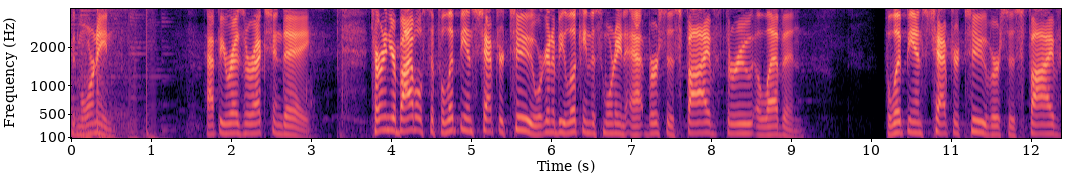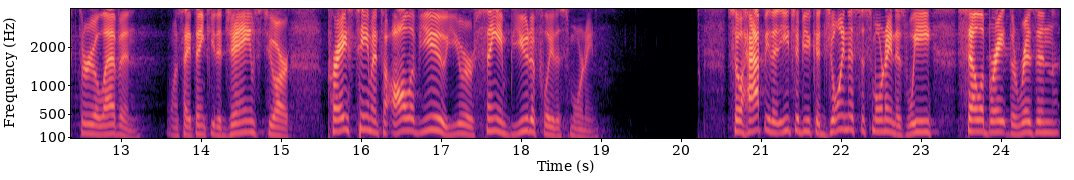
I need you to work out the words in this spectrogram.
Good morning. Happy Resurrection Day. Turn in your Bibles to Philippians chapter 2. We're going to be looking this morning at verses 5 through 11. Philippians chapter 2, verses 5 through 11. I want to say thank you to James, to our praise team, and to all of you. You are singing beautifully this morning. So happy that each of you could join us this morning as we celebrate the risen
